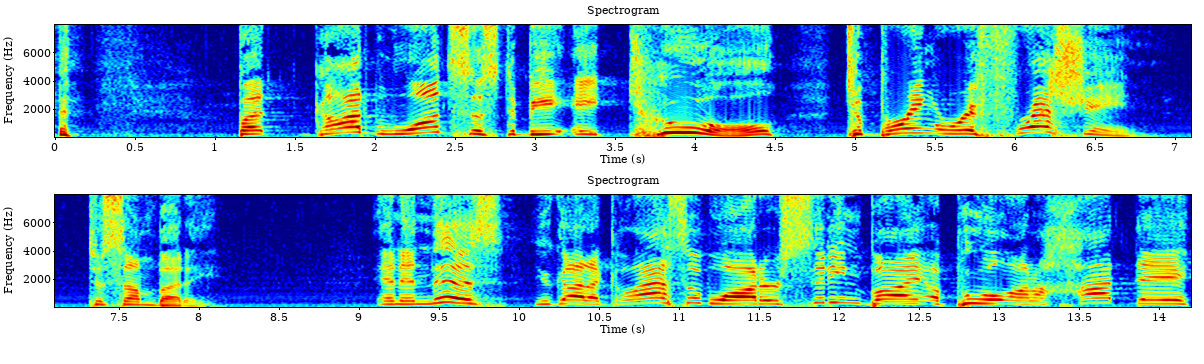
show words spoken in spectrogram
but God wants us to be a tool to bring refreshing to somebody. And in this, you got a glass of water sitting by a pool on a hot day,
